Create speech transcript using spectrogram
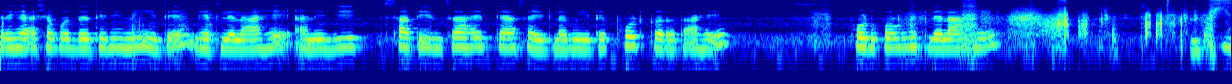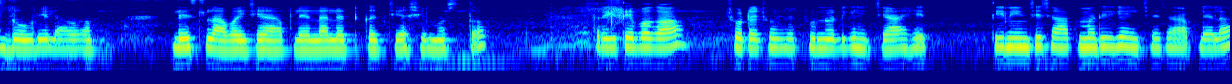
तर ह्या अशा पद्धतीने मी इथे घेतलेला आहे आणि जी सात इंच आहे त्या साईडला मी इथे फोड करत आहे. फोड करून घेतलेला आहे. दोरी लावा लेस लावायची आहे आपल्याला लटकनची अशी मस्त. तर इथे बघा छोट्या छोट्या चुनट घ्यायचे आहेत. तीन इंचीच्या आतमध्ये घ्यायचे आपल्याला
